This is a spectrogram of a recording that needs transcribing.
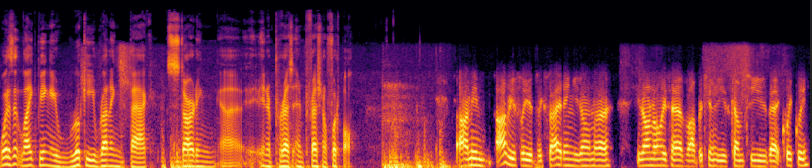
What is it like being a rookie running back starting uh, in a press in professional football? I mean, obviously, it's exciting. You don't uh, you don't always have opportunities come to you that quickly,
